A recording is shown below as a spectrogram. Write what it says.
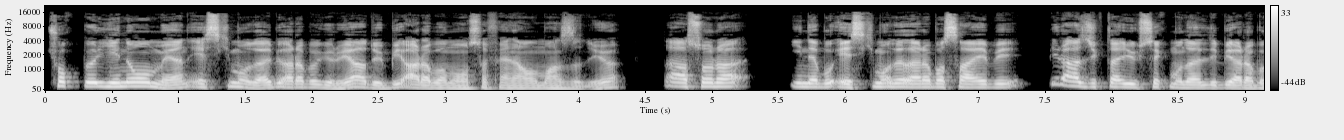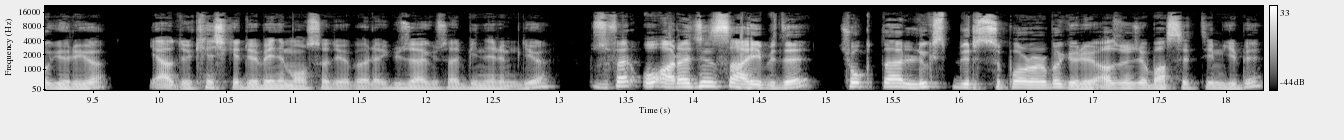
çok böyle yeni olmayan eski model bir araba görüyor. Ya diyor bir arabam olsa fena olmazdı diyor. Daha sonra yine bu eski model araba sahibi birazcık daha yüksek modelli bir araba görüyor. Ya diyor keşke diyor benim olsa diyor böyle güzel güzel binerim diyor. Bu sefer o aracın sahibi de çok daha lüks bir spor araba görüyor az önce bahsettiğim gibi.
